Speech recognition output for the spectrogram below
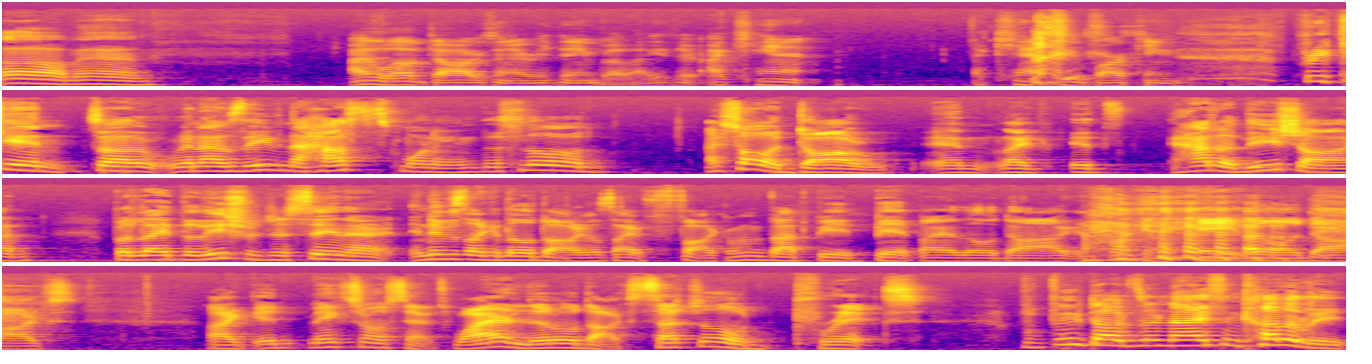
oh man. I love dogs and everything, but like I can't, can't do barking. Freaking. So when I was leaving the house this morning, this little, I saw a dog and like it had a leash on, but like the leash was just sitting there, and it was like a little dog. I was like, fuck, I'm about to be bit by a little dog. I fucking hate little dogs. Like it makes no sense. Why are little dogs such little pricks? But big dogs are nice and cuddly.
